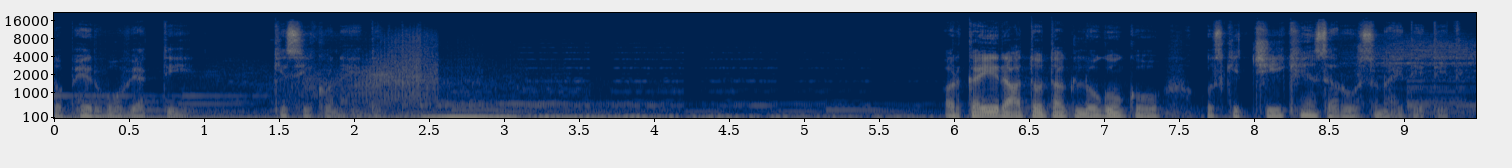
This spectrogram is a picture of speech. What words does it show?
तो फिर वो व्यक्ति किसी को नहीं देखता। और कई रातों तक लोगों को उसकी चीखें ज़रूर सुनाई देती थी।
